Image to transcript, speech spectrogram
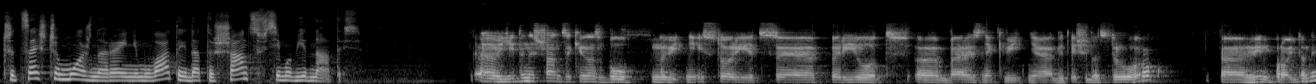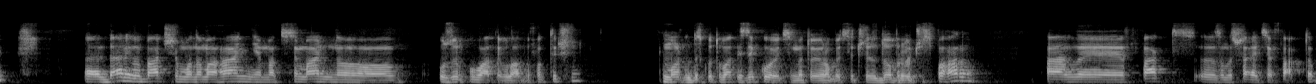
Чи це ще можна реанімувати і дати шанс всім об'єднатись? Єдиний шанс, який у нас був в новітній історії, це період березня-квітня 2022 року. Він пройдений. Далі ми бачимо намагання максимально узурпувати владу. Фактично можна дискутувати, з якою це метою робиться, чи з доброю, чи з поганою, але факт залишається фактом.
